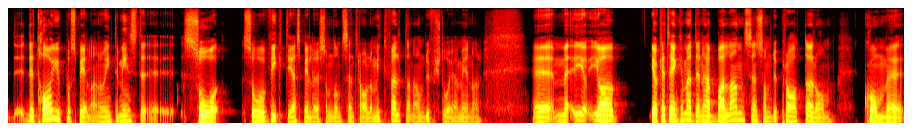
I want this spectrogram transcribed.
det, det tar ju på spelarna och inte minst eh, så, så viktiga spelare som de centrala mittfältarna, om du förstår vad jag menar. Men jag, jag, jag kan tänka mig att den här balansen som du pratar om kommer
